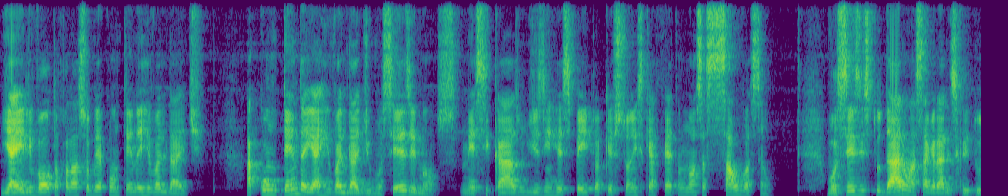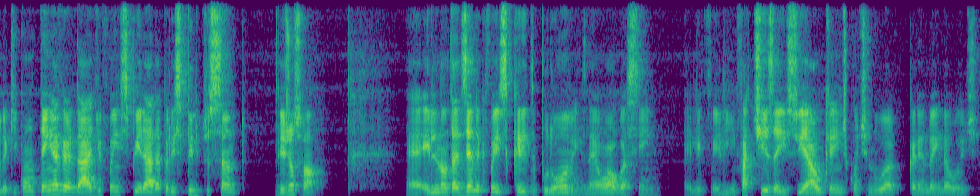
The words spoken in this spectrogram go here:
E aí ele volta a falar sobre a contenda e rivalidade. A contenda e a rivalidade de vocês, irmãos, nesse caso, dizem respeito a questões que afetam nossa salvação. Vocês estudaram a Sagrada Escritura, que contém a verdade e foi inspirada pelo Espírito Santo Vejam só. É, ele não está dizendo que foi escrito por homens, né, ou algo assim. Ele, ele enfatiza isso e é algo que a gente continua crendo ainda hoje.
